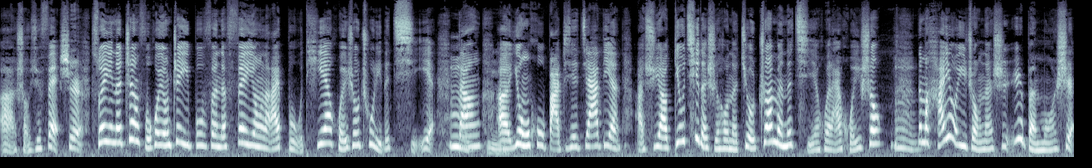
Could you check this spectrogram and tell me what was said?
啊、手续费，是所以呢，政府会用这一部分的费用来补贴回收处理的企业。当呃用户把这些家电啊、需要丢弃的时候呢，就有专门的企业会来回收。嗯，那么还有一种呢是日本模式，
